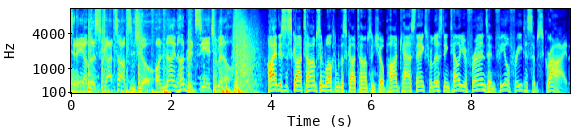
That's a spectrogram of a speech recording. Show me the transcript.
Today on The Scott Thompson Show on 900 CHML. Hi, this is Scott Thompson. Welcome to the Scott Thompson Show podcast. Thanks for listening. Tell your friends and feel free to subscribe.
